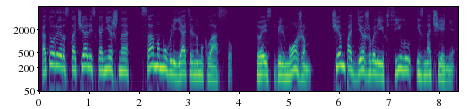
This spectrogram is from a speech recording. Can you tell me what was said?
которые расточались, конечно, самому влиятельному классу, то есть вельможам, чем поддерживали их силу и значение.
